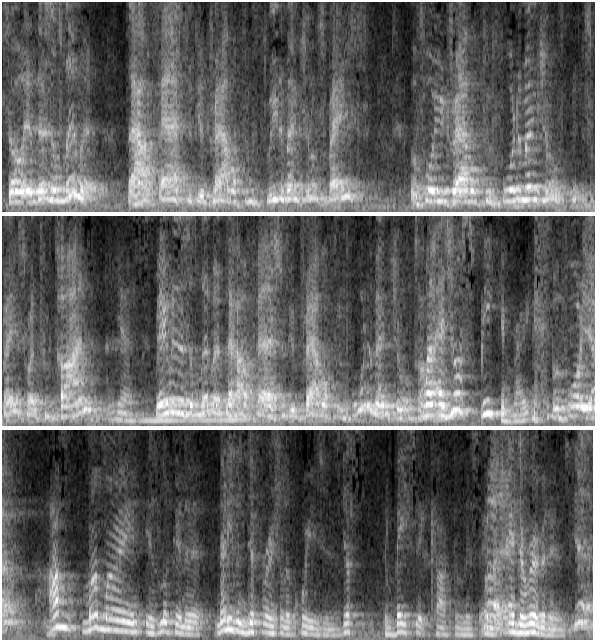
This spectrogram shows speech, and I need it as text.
So if there's a limit to how fast you can travel through three-dimensional space before you travel through four-dimensional space, right through time, Yes. maybe there's a limit to how fast you can travel through four-dimensional time. Well, as you're speaking, right, before, yeah, I'm my mind is looking at not even differential equations, just the basic calculus and, Right. and derivatives. yeah.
